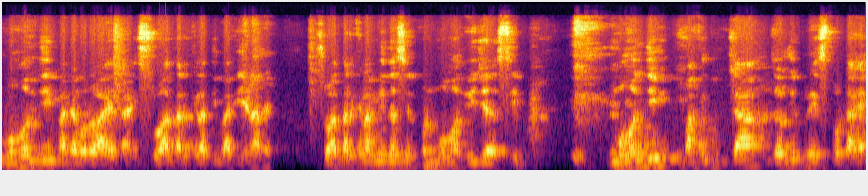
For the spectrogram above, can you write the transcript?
मोहनजी माझ्या बरोबर आहेत आणि सोळा तारखेला ती वारी येणार आहे सोळा तारखेला मी नसेल पण मोहन विजय असतील. मोहनजी बाकी तुमच्या जवळ जी प्रेस नोट आहे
